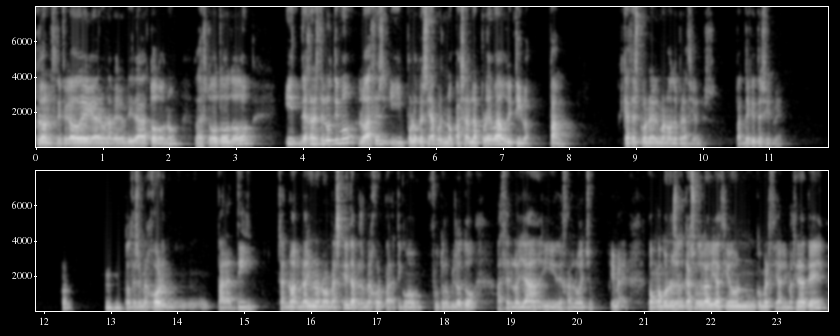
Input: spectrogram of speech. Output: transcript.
perdón, el certificado de aeronavegabilidad, todo, ¿no? Lo haces todo, todo, todo. Y dejas este el último, lo haces y por lo que sea, pues no pasas la prueba auditiva. ¡Pam! ¿Qué haces con el manual de operaciones? ¿De qué te sirve? Entonces es mejor mm, para ti, o sea, no, no hay una norma escrita, pero es mejor para ti como futuro piloto hacerlo ya y dejarlo hecho. Pongámonos en el caso de la aviación comercial. Imagínate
